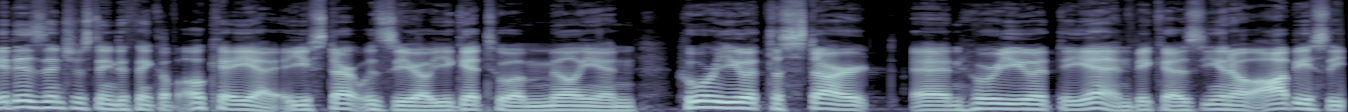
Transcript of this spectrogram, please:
it is interesting to think of. Okay, yeah, you start with zero, you get to a million. Who are you at the start, and who are you at the end? Because you know, obviously,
